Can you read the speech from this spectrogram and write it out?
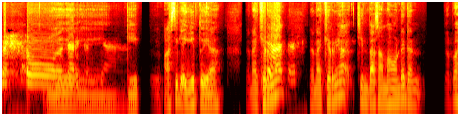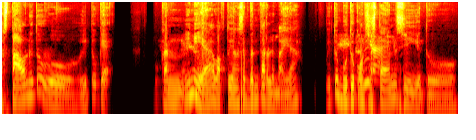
betul cari Iya, kerja. gitu. Pasti kayak gitu ya. Dan akhirnya Iya, saya- dan akhirnya cinta sama Honda dan 13 tahun itu wow, itu kayak bukan ini ya waktu yang sebentar loh Mbak ya. Itu butuh Iya. konsistensi gitu.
